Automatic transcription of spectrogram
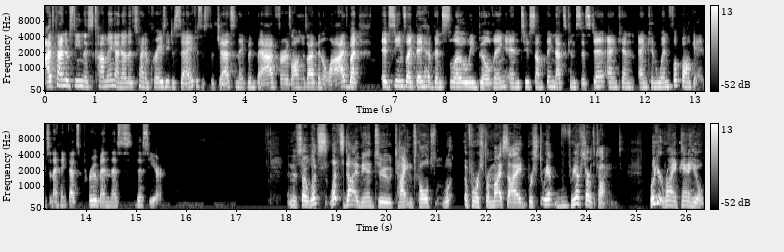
I've kind of seen this coming. I know that's kind of crazy to say because it's the Jets and they've been bad for as long as I've been alive, but it seems like they have been slowly building into something that's consistent and can and can win football games and i think that's proven this this year. And so let's let's dive into titans colts. Of course from my side we're we have we have to start with the titans. Look at ryan Tannehill,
